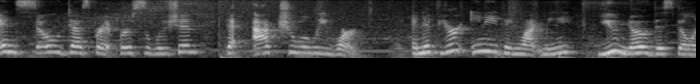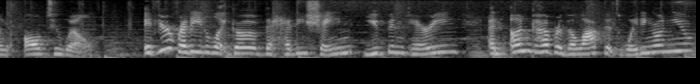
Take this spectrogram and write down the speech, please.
and so desperate for a solution that actually worked. And if you're anything like me, you know this feeling all too well. If you're ready to let go of the heavy shame you've been carrying and uncover the life that's waiting on you,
